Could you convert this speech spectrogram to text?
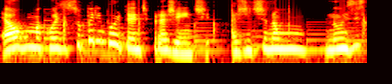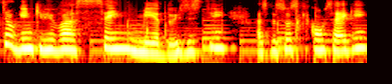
é alguma coisa super importante pra gente. A gente não. Não existe alguém que viva sem medo. Existem as pessoas que conseguem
